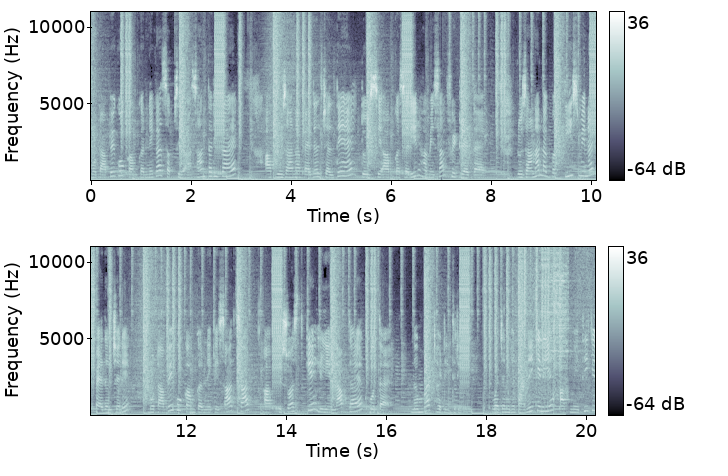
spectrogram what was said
मोटापे को कम करने का सबसे आसान तरीका है। आप रोज़ाना पैदल चलते हैं तो इससे आपका शरीर हमेशा फिट रहता है। रोज़ाना लगभग 30 मिनट पैदल चले। मोटापे को कम करने के साथ साथ आपके स्वास्थ्य के लिए लाभदायक होता है। नंबर थर्टी थ्री वज़न घटाने के लिए आप मेथी के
